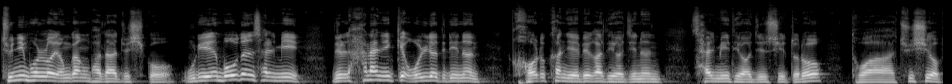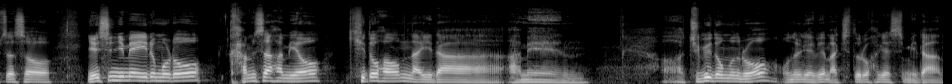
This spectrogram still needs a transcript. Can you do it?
주님 홀로 영광 받아 주시고 우리의 모든 삶이 늘 하나님께 올려드리는 거룩한 예배가 되어지는 삶이 되어질 수 있도록 도와 주시옵소서. 예수님의 이름으로 감사하며 기도하옵나이다. 아멘. 어, 주기도문으로 오늘 예배 마치도록 하겠습니다.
